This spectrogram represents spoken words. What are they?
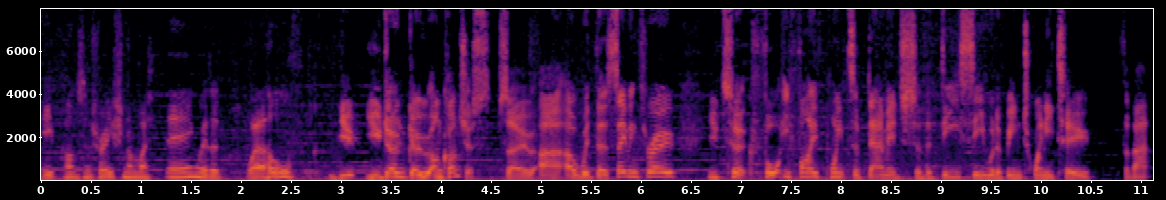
keep concentration on my thing with a twelve? You you don't go unconscious. So uh, uh, with the saving throw, you took forty five points of damage. So the DC would have been twenty two for that.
